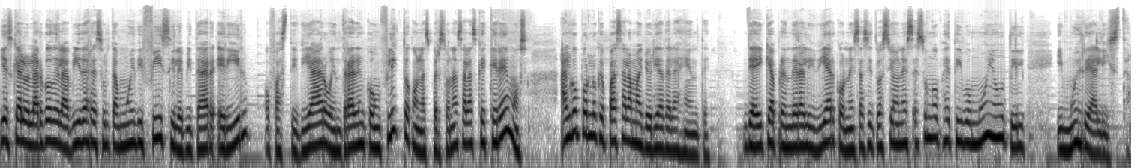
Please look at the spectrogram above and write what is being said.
Y es que a lo largo de la vida resulta muy difícil evitar herir o fastidiar o entrar en conflicto con las personas a las que queremos, algo por lo que pasa la mayoría de la gente. De ahí que aprender a lidiar con esas situaciones es un objetivo muy útil y muy realista.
